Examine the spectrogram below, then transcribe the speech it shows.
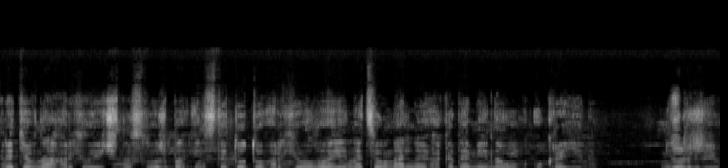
рятівна археологічна служба Інституту археології Національної академії наук України. Місто Дуже- Львів.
